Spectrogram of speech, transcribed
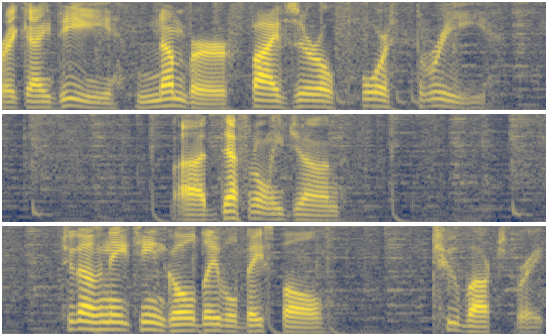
Break ID number 5043. Uh, definitely John. 2018 Gold Label Baseball two box break.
